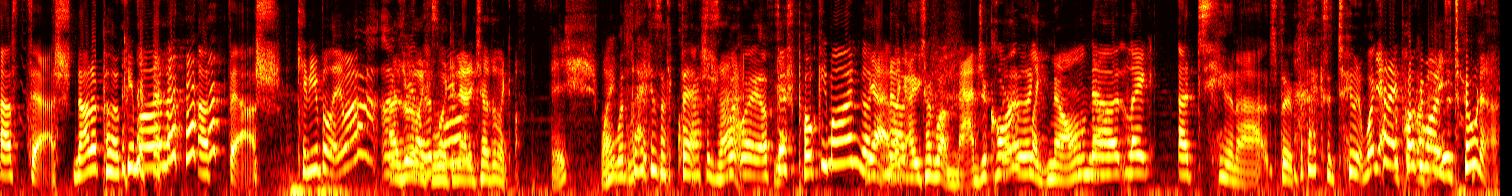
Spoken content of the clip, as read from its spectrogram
A fish, not a Pokemon. a fish. Can you believe it? As we're like this looking at each other, like a fish. What, What the heck is a fish? Is that? Wait, wait, a fish Pokemon? Like, Yeah, no, like are you talking about Magikarp? Like, no, no, no, like a tuna. It's the- What the heck's a tuna? What kind of Pokemon right? is a tuna?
